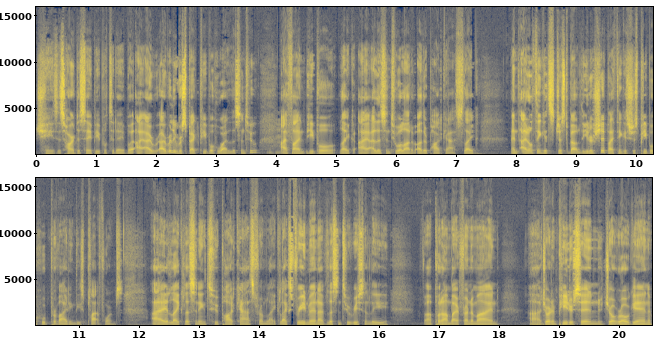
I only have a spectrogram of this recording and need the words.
Jeez, it's hard to say people today, but I, I, I really respect people who I listen to. I find people like I, I listen to a lot of other podcasts, like, and I don't think it's just about leadership. I think it's just people who are providing these platforms. I like listening to podcasts from like Lex Fridman. I've listened to recently, uh, put on by a friend of mine, uh, Jordan Peterson, Joe Rogan.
